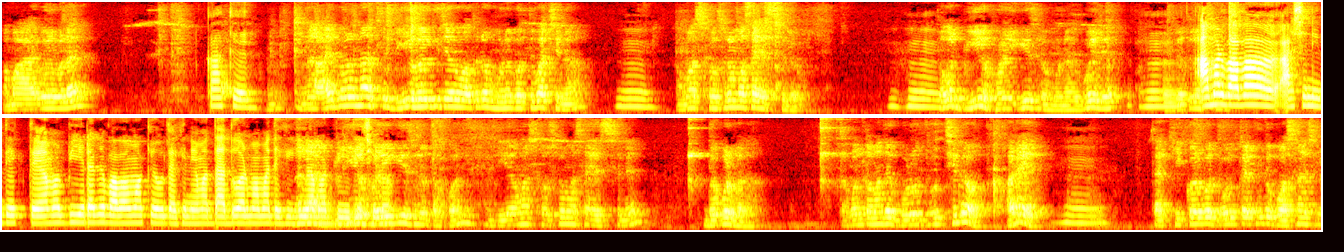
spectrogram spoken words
আমার আইবুড়ো বেলায়। কাকে? না আইবুড়ো না তো বিয়ে হয়ে গেছে আমি অতটা মনে করতে পারছি না। হুম। আমার শ্বশুর মশাই এসেছিল। আমার বাবা আসেনি দেখতে আমার বিয়ের আগে বাবা মা কেউ দেখেনি আমার দাদু আর মামা দেখে গিয়ে আমার বিয়ে দিয়েছিল। তখন দিয়ে আমার শ্বশুর মশাই এসেছিলেন দুপুরবেলা। তখন তো আমাদের গরুর দুধ ছিল ঘরে। তা কি করব দুধটা কিন্তু বসানো ছিল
